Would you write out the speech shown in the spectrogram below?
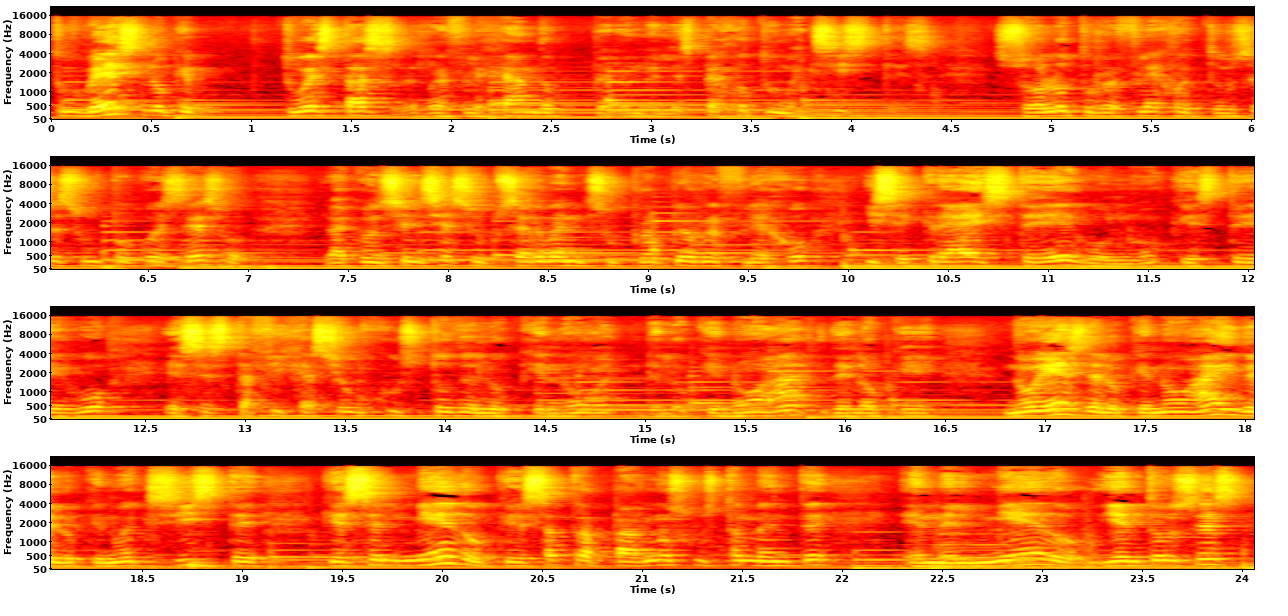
tú ves lo que tú estás reflejando, pero en el espejo tú no existes, solo tu reflejo. Entonces un poco es eso. La conciencia se observa en su propio reflejo y se crea este ego, ¿no? Que este ego es esta fijación justo de lo que no, de lo que no ha, de lo que no es, de lo que no hay, de lo que no existe, que es el miedo, que es atraparnos justamente en el miedo. Y entonces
